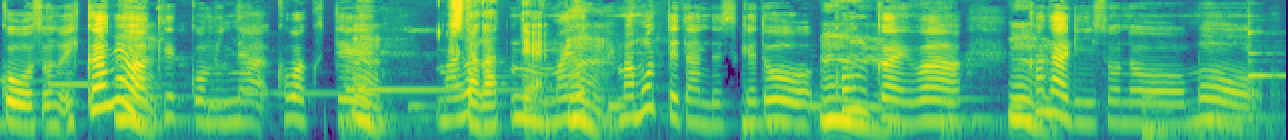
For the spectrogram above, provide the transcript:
構その1回目は結構みんな怖くて、従って、守ってたんですけど、今回はかなりそのもう。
